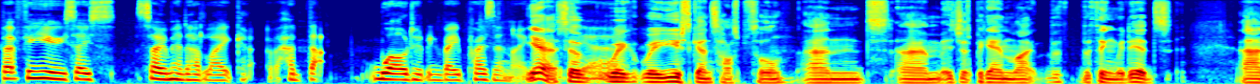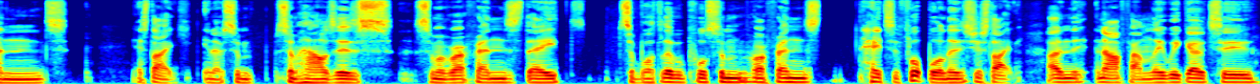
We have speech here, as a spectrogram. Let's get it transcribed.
But for you, so Soam had had like had that world had been very present. I Yeah, guess, so yeah. we're, we're used to going to hospital, and um, it just became like the, the thing we did. And it's like you know, some some houses, some of our friends they support Liverpool, some of our friends hated football, and it's just like in our family we go to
